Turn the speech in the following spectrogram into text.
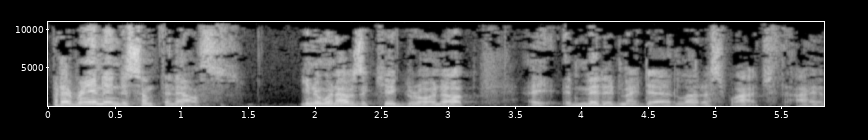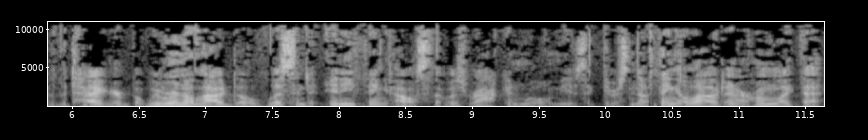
But I ran into something else. You know, when I was a kid growing up, I admitted my dad let us watch The Eye of the Tiger, but we weren't allowed to listen to anything else that was rock and roll music. There was nothing allowed in our home like that.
